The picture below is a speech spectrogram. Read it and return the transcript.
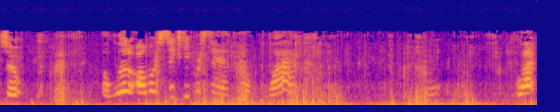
So a little, almost 60% of black, black,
